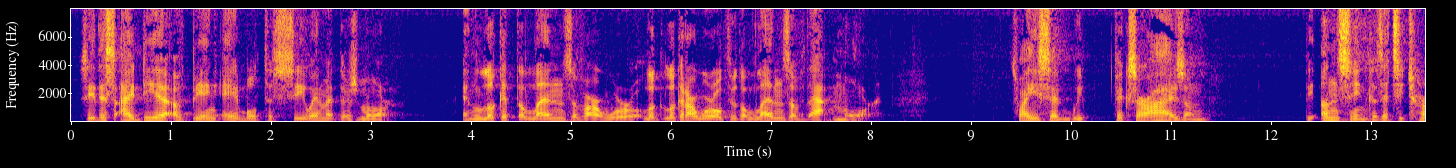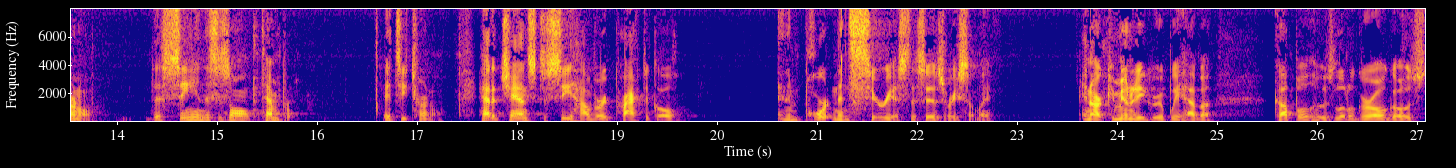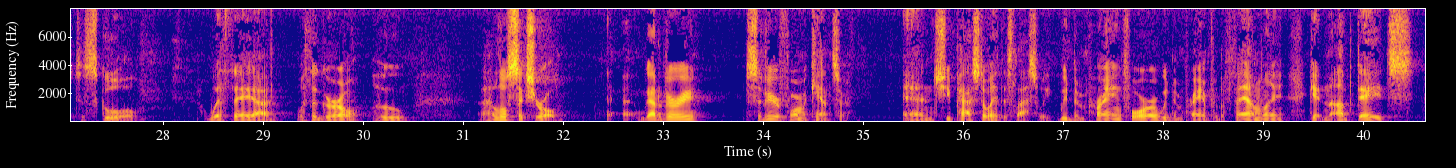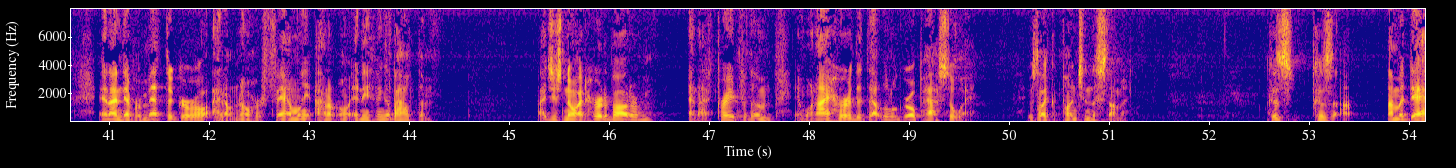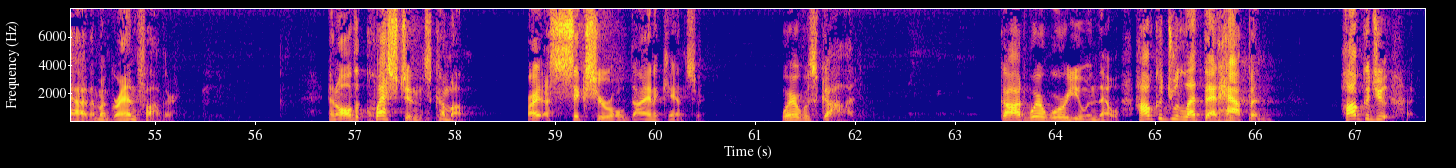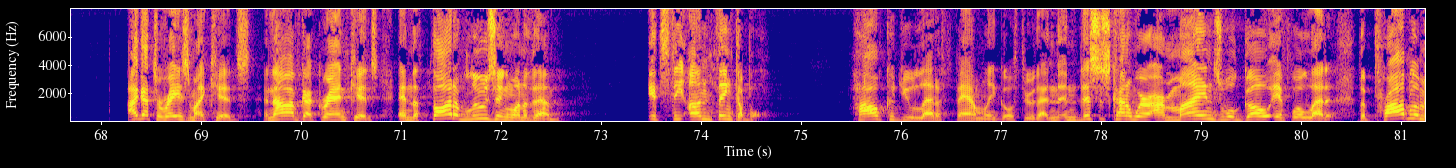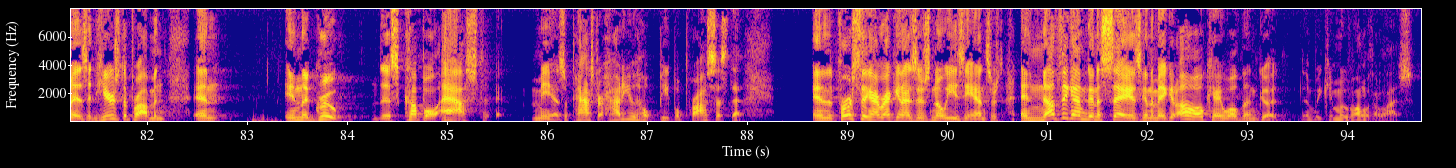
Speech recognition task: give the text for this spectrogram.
See, this idea of being able to see, wait a minute, there's more. And look at the lens of our world. Look, look at our world through the lens of that more. That's why he said we fix our eyes on the unseen because it's eternal. This seen, this is all temporal. It's eternal. Had a chance to see how very practical and important and serious this is recently. In our community group, we have a couple whose little girl goes to school with a, uh, with a girl who, a little six year old, got a very severe form of cancer. And she passed away this last week. We'd been praying for her, we'd been praying for the family, getting updates. And I never met the girl. I don't know her family. I don't know anything about them. I just know I'd heard about them and I've prayed for them. And when I heard that that little girl passed away, it was like a punch in the stomach. because I'm a dad, I'm a grandfather. And all the questions come up, right? A six year old dying of cancer. Where was God? God, where were you in that? How could you let that happen? How could you? I got to raise my kids, and now I've got grandkids, and the thought of losing one of them, it's the unthinkable. How could you let a family go through that? And, and, this is kind of where our minds will go if we'll let it. The problem is, and here's the problem, and, and in the group, this couple asked me as a pastor, how do you help people process that? And the first thing I recognize there's no easy answers, and nothing I'm going to say is going to make it, oh, okay, well, then good. Then we can move on with our lives.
